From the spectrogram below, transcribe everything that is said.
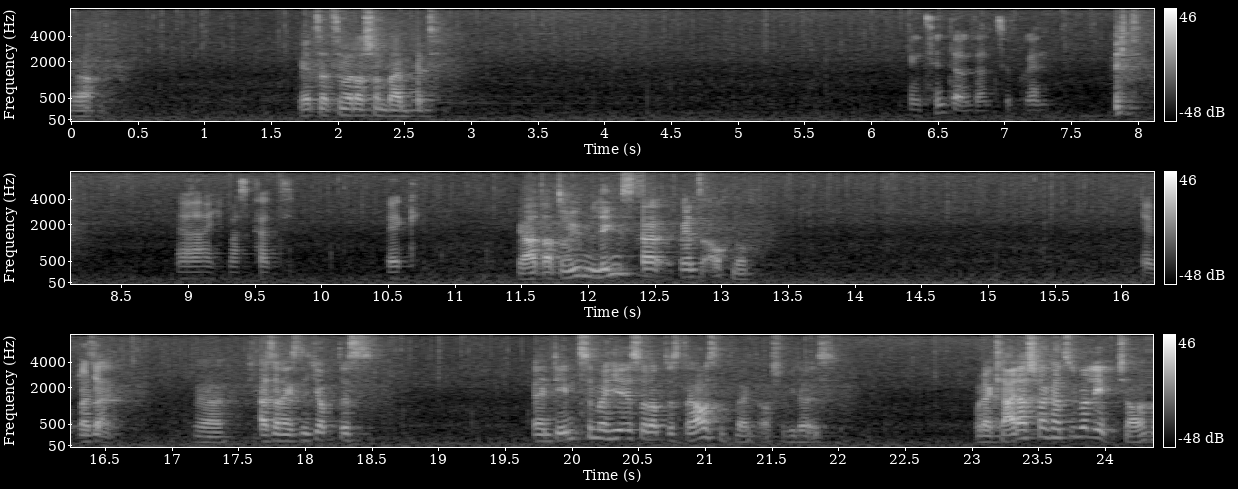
Ja. Jetzt sind wir doch schon beim Bett. Fängt hinter uns an zu brennen. Echt? Ja, ich mach's grad weg. Ja, da drüben links, da brennt's auch noch. Ja, Ich weiß, ja, ich weiß allerdings nicht, ob das in dem Zimmer hier ist oder ob das draußen vielleicht auch schon wieder ist. Aber der Kleiderschrank hat's überlebt, schau.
